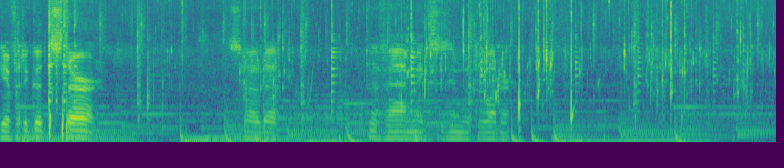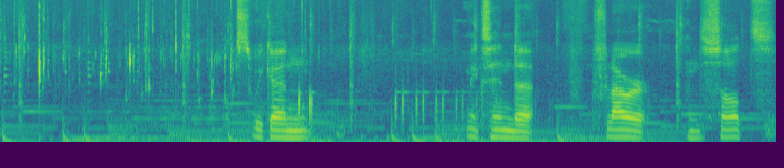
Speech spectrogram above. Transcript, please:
Give it a good stir so that the levain mixes in with the water. So we can mix in the flour and salt.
